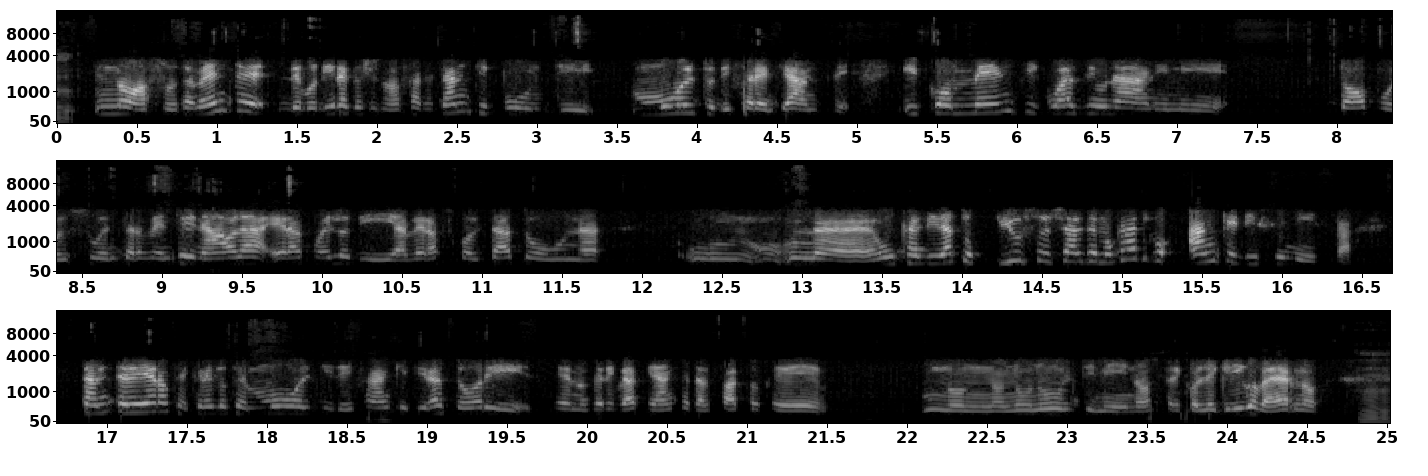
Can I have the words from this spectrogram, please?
Mm. No, assolutamente. Devo dire che ci sono stati tanti punti molto differenti, anzi i commenti quasi unanimi dopo il suo intervento in aula era quello di aver ascoltato un, un, un, un candidato più socialdemocratico anche di sinistra. Tant'è vero che credo che molti dei franchi tiratori siano derivati anche dal fatto che, non, non ultimi, i nostri colleghi di governo mm.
